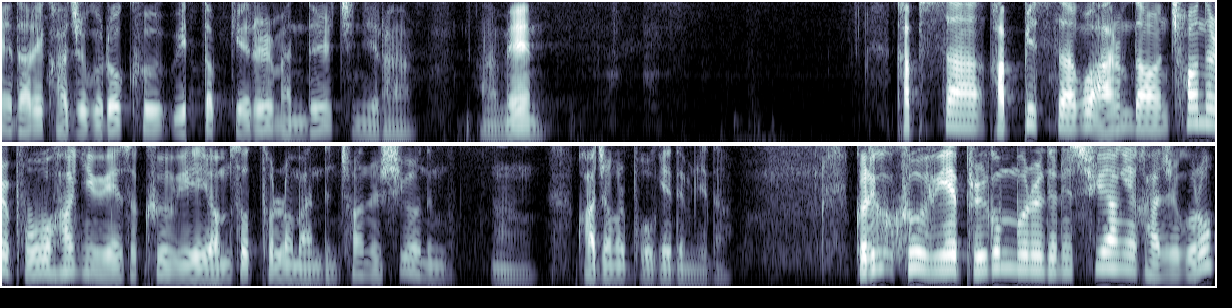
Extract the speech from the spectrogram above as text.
해달의 가죽으로 그 윗덮개를 만들지니라 아멘. 값싸 값비싸고 아름다운 천을 보호하기 위해서 그 위에 염소털로 만든 천을 씌우는 음, 과정을 보게 됩니다. 그리고 그 위에 붉은 물을 들인 수양의 가죽으로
